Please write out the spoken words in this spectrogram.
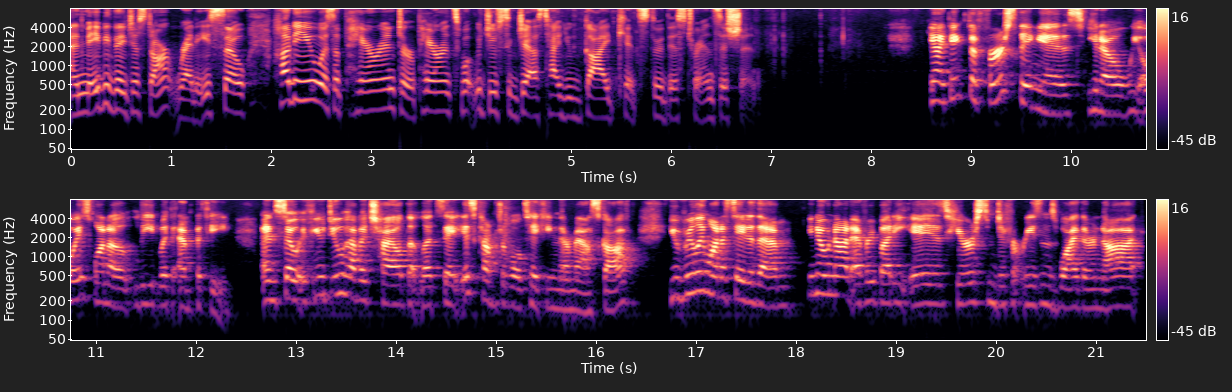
and maybe they just aren't ready. So how do you as a parent or parents, what would you suggest how you guide kids through this transition? Yeah, I think the first thing is, you know, we always want to lead with empathy. And so if you do have a child that, let's say, is comfortable taking their mask off, you really want to say to them, you know, not everybody is. Here are some different reasons why they're not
